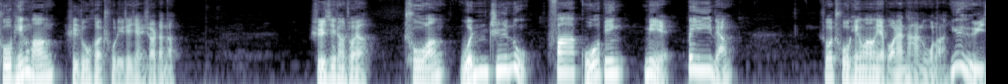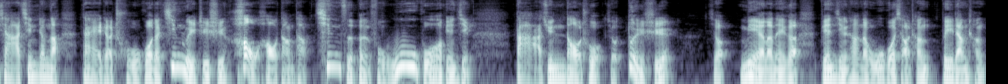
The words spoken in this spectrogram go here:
楚平王是如何处理这件事的呢？史记上说呀，楚王闻之怒，发国兵灭悲凉。说楚平王也勃然大怒了，御驾亲征啊，带着楚国的精锐之师，浩浩荡荡，亲自奔赴吴国边境，大军到处，就顿时就灭了那个边境上的吴国小城悲凉城，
